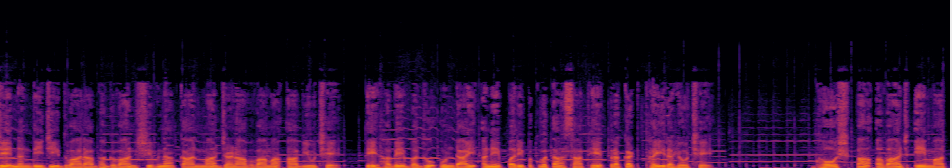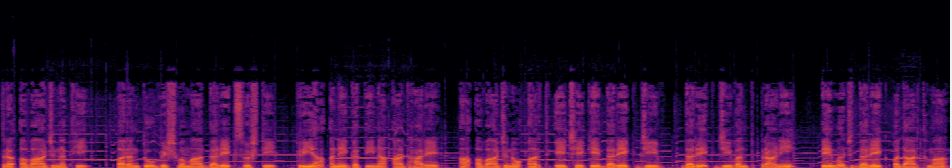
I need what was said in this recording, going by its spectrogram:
જે નંદીજી દ્વારા ભગવાન શિવના કાનમાં જણાવવામાં આવ્યું છે. તે હવે વધુ ઊંડાઈ અને પરિપક્વતા સાથે પ્રકટ થઈ રહ્યો છે. ઘોષપા અવાજ એ માત્ર અવાજ નથી, પરંતુ વિશ્વમાં દરેક સૃષ્ટિ, ક્રિયા અને ગતિના આધારે, આ અવાજનો અર્થ એ છે કે દરેક જીવ, દરેક જીવંત પ્રાણી, તેમજ દરેક પદાર્થમાં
